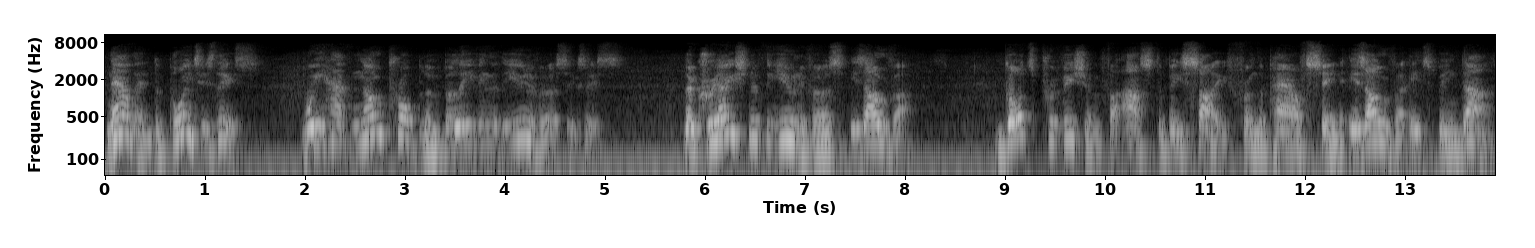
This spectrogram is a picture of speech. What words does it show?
Now then, the point is this. We have no problem believing that the universe exists. The creation of the universe is over. God's provision for us to be saved from the power of sin is over, it's been done.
